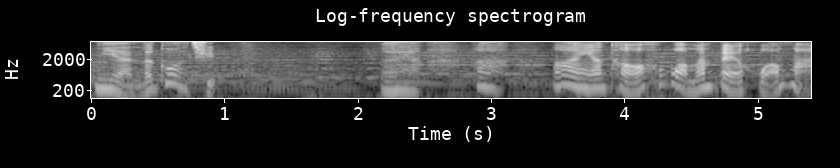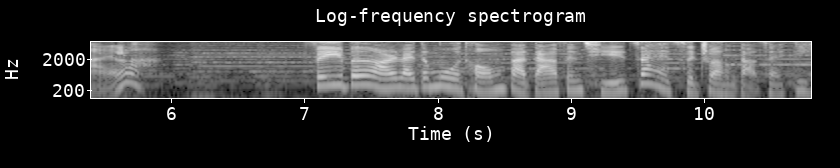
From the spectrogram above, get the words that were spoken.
碾了过去。哎呀，啊，哎呀，头，我们被活埋了！飞奔而来的木桶把达芬奇再次撞倒在地。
